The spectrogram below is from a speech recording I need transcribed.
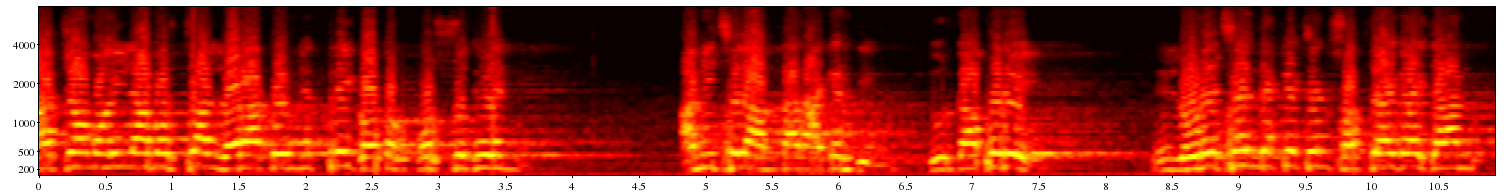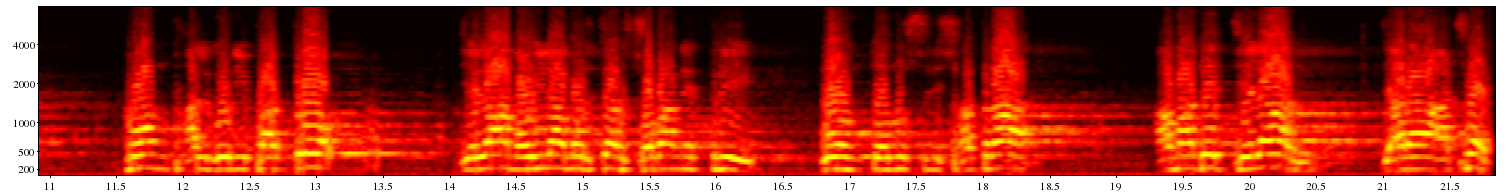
রাজ্য মহিলা মোর্চার লড়াকুর নেত্রী গত পরশু দিন আমি ছিলাম তার আগের দিন। দুর্গাপুরে লড়েছেন, দেখেছেন, সব জায়গায় যান। বোন ফাল্গুনী পাত্র, জেলা মহিলা মোর্চার সভানেত্রী বোন তনুশ্রী সাঁতরা, আমাদের জেলার যারা আছেন,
